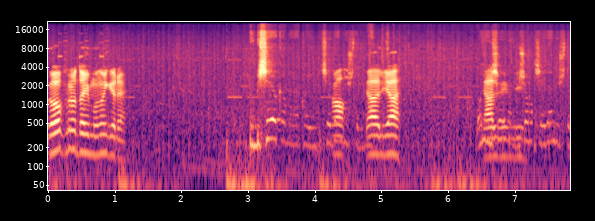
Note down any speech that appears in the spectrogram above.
GoPro'dayım ona göre. Bir şey yok amına koyayım. Bir şeyden Al düştüm. gel gel. Oğlum gel bir şey benim olmadı, bir şey olmadı. Şeyden düştüm.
